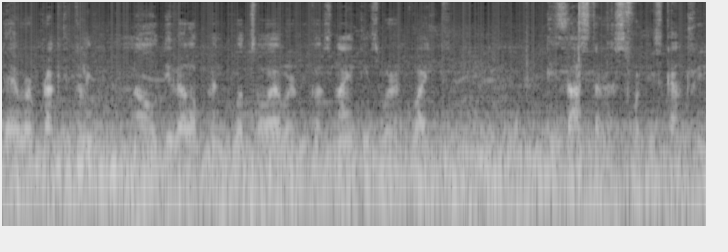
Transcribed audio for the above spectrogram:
there were practically no development whatsoever because 90s were quite disastrous for this country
